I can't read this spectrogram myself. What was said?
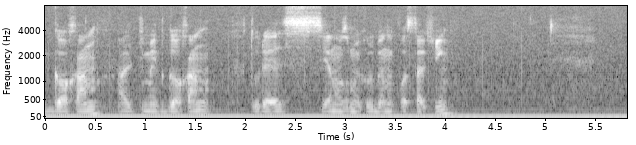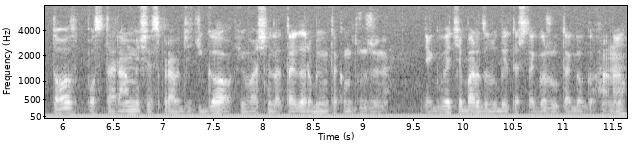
Gohan, Ultimate Gohan, który jest jedną z moich ulubionych postaci, to postaramy się sprawdzić go i właśnie dlatego robimy taką drużynę. Jak wiecie, bardzo lubię też tego żółtego Gohana,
